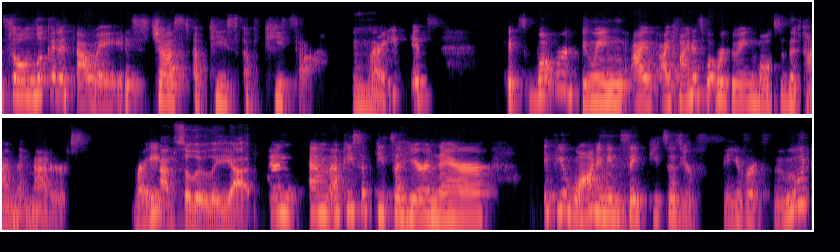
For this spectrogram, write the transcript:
So look at it that way. It's just a piece of pizza, mm-hmm. right? It's it's what we're doing. I, I find it's what we're doing most of the time that matters, right? Absolutely, yeah. And and a piece of pizza here and there, if you want. I mean, say pizza is your favorite food,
